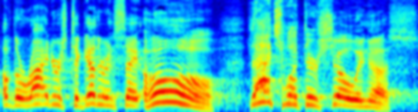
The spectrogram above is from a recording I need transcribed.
of the writers together and say, oh, that's what they're showing us.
